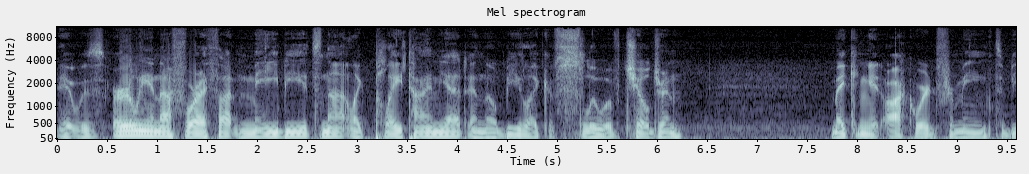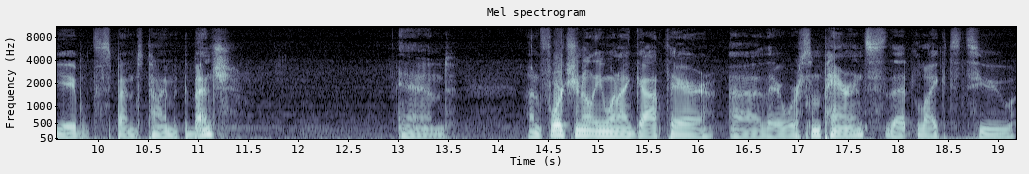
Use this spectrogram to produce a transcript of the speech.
It was early enough where I thought maybe it's not like playtime yet, and there'll be like a slew of children, making it awkward for me to be able to spend time at the bench. And unfortunately, when I got there, uh, there were some parents that liked to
